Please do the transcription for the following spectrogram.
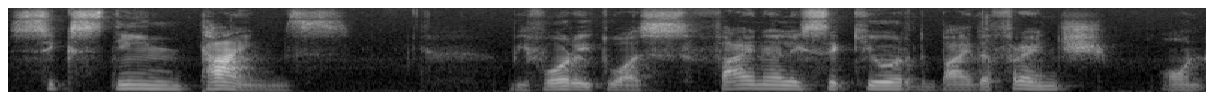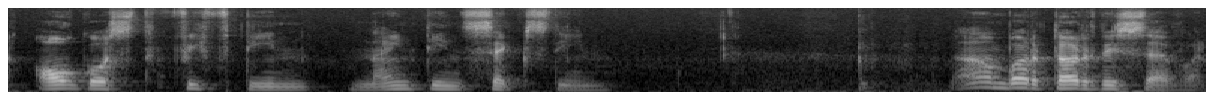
16 times before it was finally secured by the French on August 15, 1916. Number 37.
